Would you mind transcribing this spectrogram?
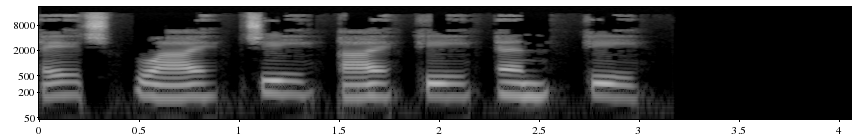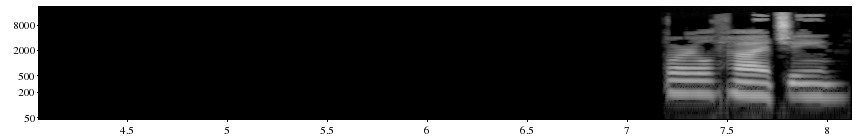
H Y G I E N E Oral hygiene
